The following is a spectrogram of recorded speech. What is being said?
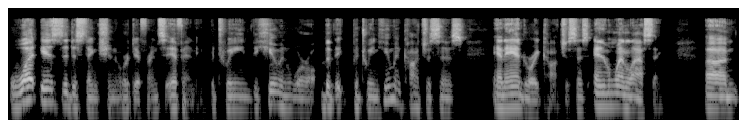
What is the distinction or difference, if any, between the human world, between human consciousness and android consciousness? And one last thing. Um,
